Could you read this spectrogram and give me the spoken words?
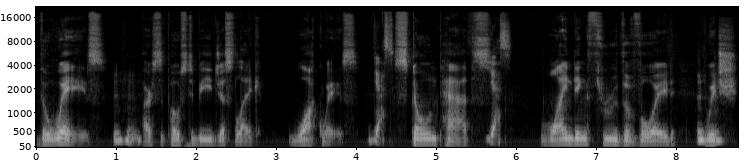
the ways hmm are supposed to be just like walkways, Yes. stone paths, Yes. Winding through the void, Mhm. which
